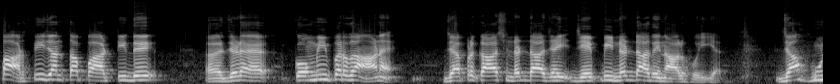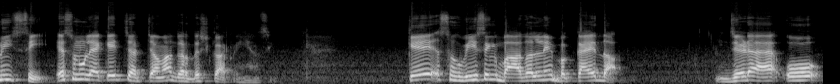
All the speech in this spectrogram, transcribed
ਭਾਰਤੀ ਜਨਤਾ ਪਾਰਟੀ ਦੇ ਜਿਹੜਾ ਕੌਮੀ ਪ੍ਰਧਾਨ ਹੈ ਜੈ ਪ੍ਰਕਾਸ਼ ਨੱਡਾ ਜੇਪੀ ਨੱਡਾ ਦੇ ਨਾਲ ਹੋਈ ਹੈ। ਜਾਂ ਹੁਣੀ ਸੀ, ਇਸ ਨੂੰ ਲੈ ਕੇ ਚਰਚਾਵਾਂ, ਗਰਦਿਸ਼ ਕਰ ਰਹੀਆਂ ਸੀ। ਕਿ ਸੁਖਬੀਰ ਸਿੰਘ ਬਾਦਲ ਨੇ ਬਕਾਇਦਾ ਜਿਹੜਾ ਹੈ ਉਹ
